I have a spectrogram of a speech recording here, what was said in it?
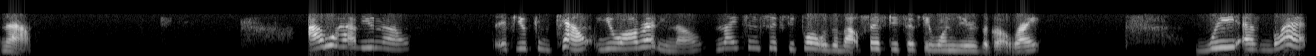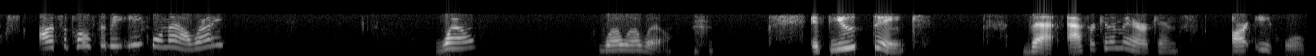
Now, I will have you know, if you can count, you already know, 1964 was about 50, 51 years ago, right? We as blacks are supposed to be equal now, right? Well, well, well, well. if you think that African Americans are equal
